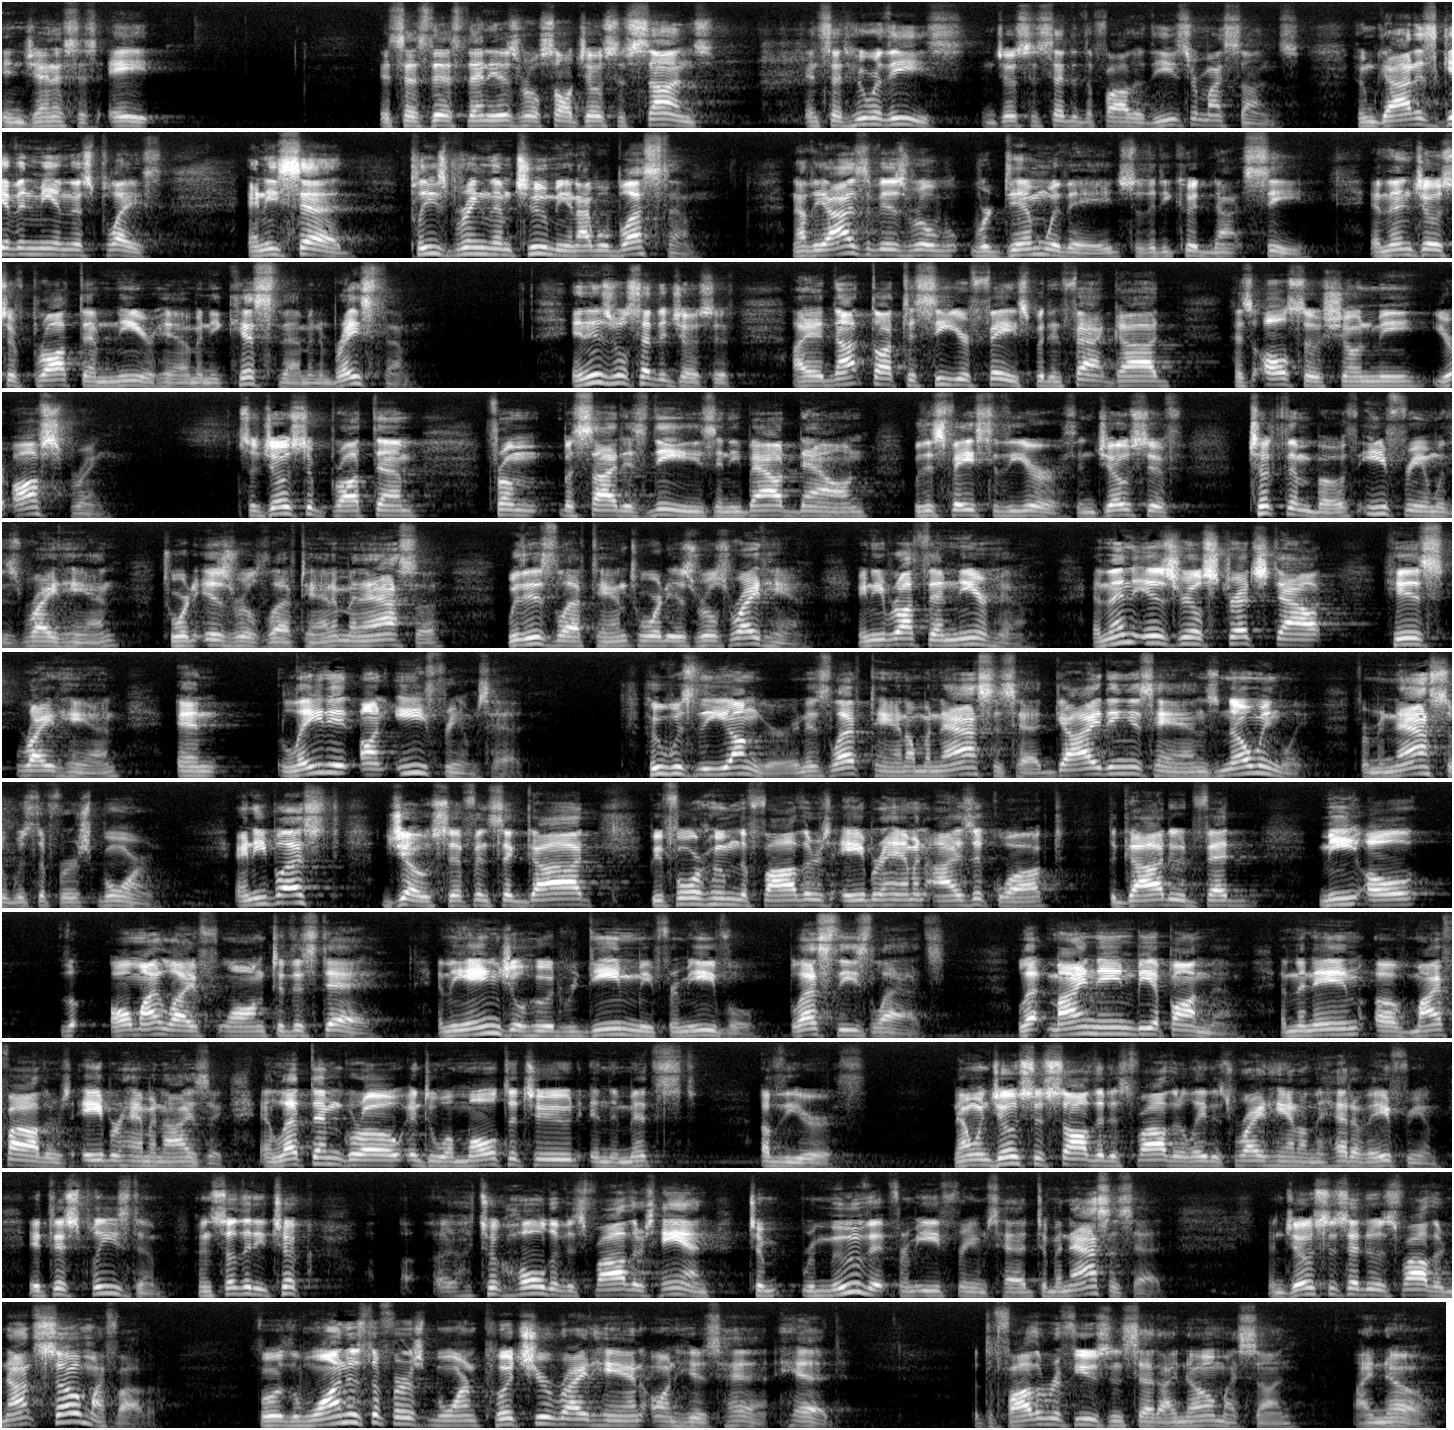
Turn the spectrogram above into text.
in Genesis 8. It says this Then Israel saw Joseph's sons and said, Who are these? And Joseph said to the father, These are my sons, whom God has given me in this place. And he said, Please bring them to me, and I will bless them. Now the eyes of Israel were dim with age, so that he could not see. And then Joseph brought them near him, and he kissed them and embraced them. And Israel said to Joseph, I had not thought to see your face, but in fact, God has also shown me your offspring. So Joseph brought them from beside his knees, and he bowed down with his face to the earth. And Joseph took them both, Ephraim with his right hand toward Israel's left hand, and Manasseh with his left hand toward Israel's right hand and he brought them near him. And then Israel stretched out his right hand and laid it on Ephraim's head, who was the younger, and his left hand on Manasseh's head, guiding his hands knowingly, for Manasseh was the firstborn. And he blessed Joseph and said, God, before whom the fathers Abraham and Isaac walked, the God who had fed me all, all my life long to this day, and the angel who had redeemed me from evil, bless these lads. Let my name be upon them, and the name of my fathers, Abraham and Isaac, and let them grow into a multitude in the midst of the earth. Now, when Joseph saw that his father laid his right hand on the head of Ephraim, it displeased him, and so that he took, uh, took hold of his father's hand to remove it from Ephraim's head to Manasseh's head. And Joseph said to his father, Not so, my father, for the one is the firstborn. Put your right hand on his head. But the father refused and said, I know, my son, I know.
